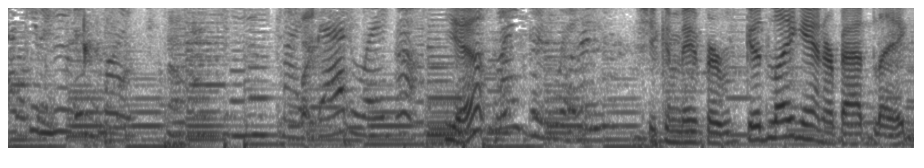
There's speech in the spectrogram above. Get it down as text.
What is? I can move my, I can move my bad leg. Yeah. My good way. She can move her good leg and her bad leg.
